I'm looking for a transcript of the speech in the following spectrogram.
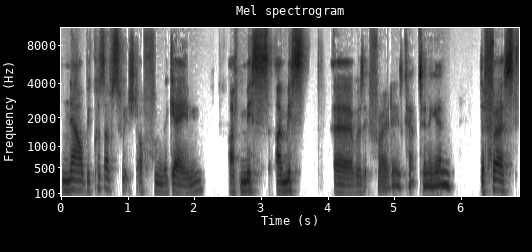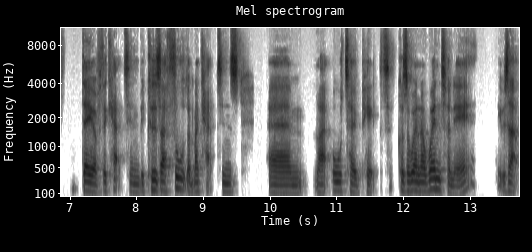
now because I've switched off from the game, I've missed. I missed. Uh, was it Friday's captain again? The first day of the captain because I thought that my captains um, like auto picked because when I went on it, it was like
